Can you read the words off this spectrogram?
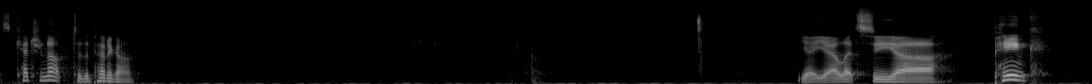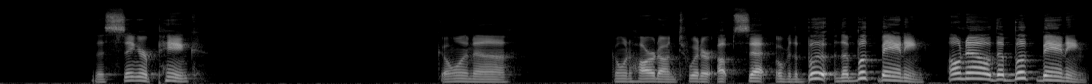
is catching up to the Pentagon. Yeah, yeah. Let's see. Uh, Pink, the singer Pink, going uh, going hard on Twitter, upset over the book the book banning. Oh no, the book banning.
